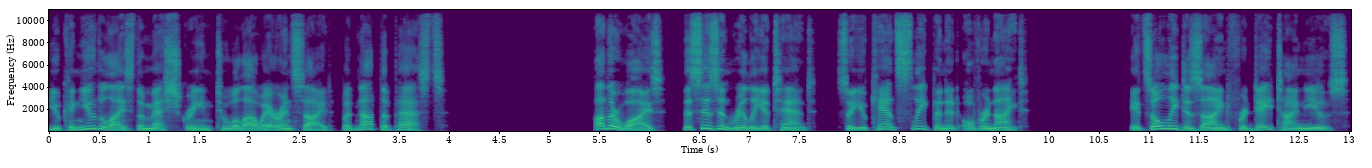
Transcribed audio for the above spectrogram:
you can utilize the mesh screen to allow air inside but not the pests. Otherwise, this isn't really a tent, so you can't sleep in it overnight. It's only designed for daytime use.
